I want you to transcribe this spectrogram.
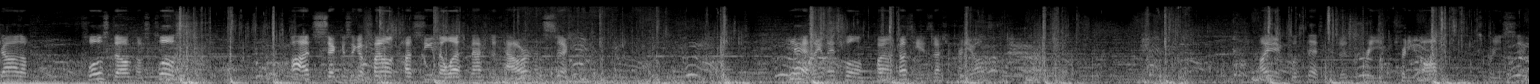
Got him. Close though. That was close. Oh, that's sick. It's like a final cutscene, the last match of the tower. That's sick. Yeah, it's like a nice little final cutscene. It's actually pretty awesome. I even clip this because it's pretty, pretty awesome. It's pretty sick.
